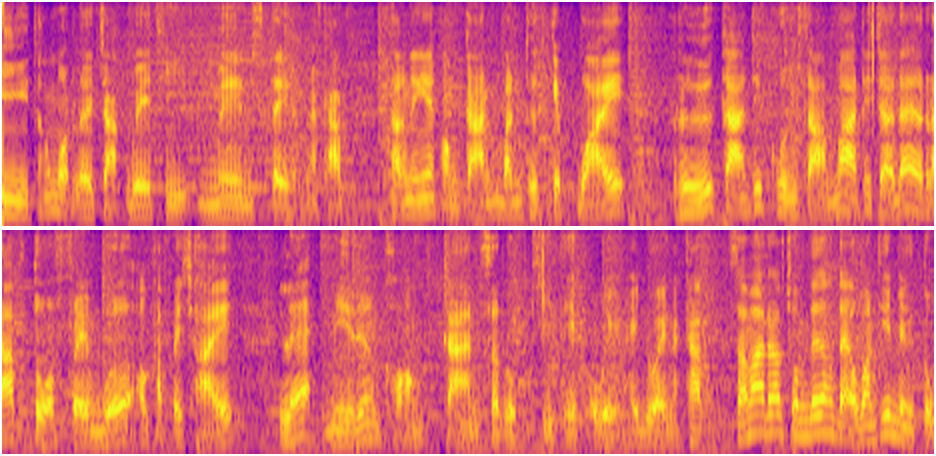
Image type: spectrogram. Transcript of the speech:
ดี ๆ ทั้งหมดเลยจากเวที Main Stage นะครับ ทั้งในแง่ของการบันทึกเก็บไว้ หรือการที่คุณสามารถที่จะได้รับตัว framework เอากลับไปใช้ และมีเรื่องของการสรุป Key Takeaway ให้ด้วยนะครับ สามารถรับชมได้ตั้งแต่วันที่ 1 ตุ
